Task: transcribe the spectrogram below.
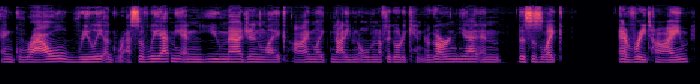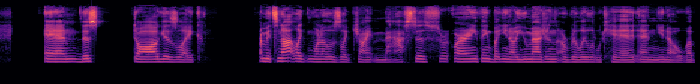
and growl really aggressively at me and you imagine like i'm like not even old enough to go to kindergarten yet and this is like every time. And this dog is like i mean it's not like one of those like giant mastiffs or, or anything but you know you imagine a really little kid and you know a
